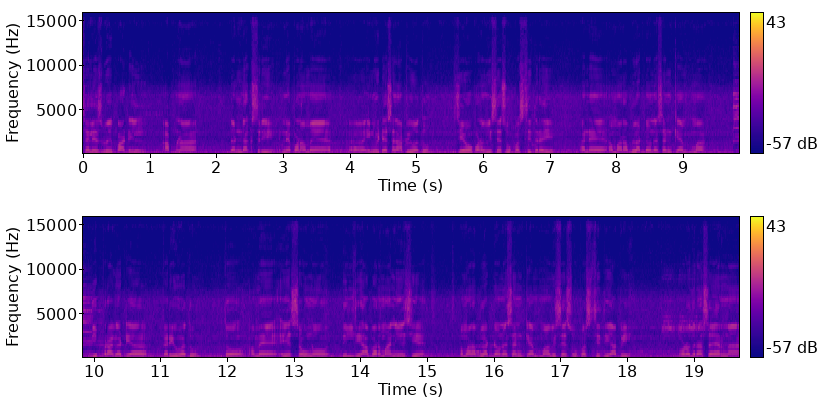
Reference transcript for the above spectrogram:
શૈલેષભાઈ પાટીલ આપણા દંડકશ્રીને પણ અમે ઇન્વિટેશન આપ્યું હતું. જેઓ પણ વિશેષ ઉપસ્થિત રહી અને અમારા બ્લડ ડોનેશન કેમ્પમાં દીપ પ્રાગટ્ય કર્યું હતું, તો અમે એ સૌનો દિલથી આભાર માનીએ છીએ. અમારા બ્લડ ડોનેશન કેમ્પમાં વિશેષ ઉપસ્થિતિ આપી વડોદરા શહેરના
